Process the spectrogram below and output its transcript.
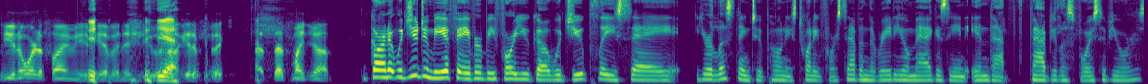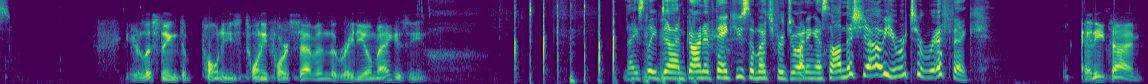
you know where to find me if you have an issue, and Yeah. I'll get it fixed. That's, that's my job. Garnet, would you do me a favor before you go? Would you please say you're listening to Ponies 24 7, the radio magazine, in that fabulous voice of yours? You're listening to Ponies 24/7, the radio magazine. Nicely done. Garnet, thank you so much for joining us on the show. You were terrific. Anytime.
